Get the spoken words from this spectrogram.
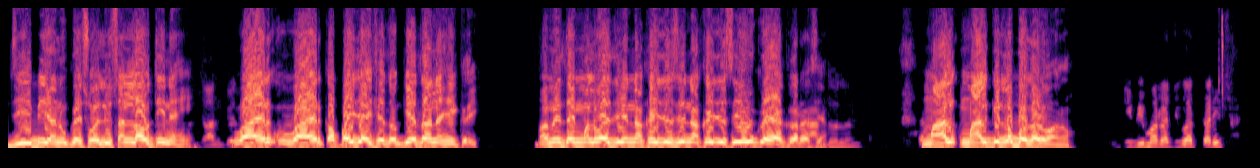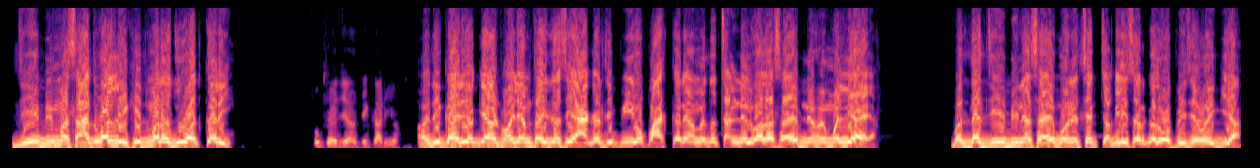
જે બી એનું કઈ સોલ્યુશન લાવતી નહીં. વાયર વાયર કપાઈ જાય છે તો કેતા નહીં કઈ. અમે તઈ મળવા જઈએ નખાઈ જશે નખાઈ જશે એવું કયા કરે છે. માલ માલ કેટલો બગાડવાનો? જીબી માં રજૂઆત કરી સાત વાર લેખિતમાં રજૂઆત કરી. શું કે છે અધિકારીઓ? અધિકારીઓ કે અઠવાડિયામાં થઈ જશે આગળથી પીઓ પાસ કરે અમે તો ચંડેલ વાળા સાહેબ ને હવે મળી આવ્યા બધા જીબી ના સાહેબોને છેક ચકલી સર્કલ ઓફિસે હોય ગયા.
